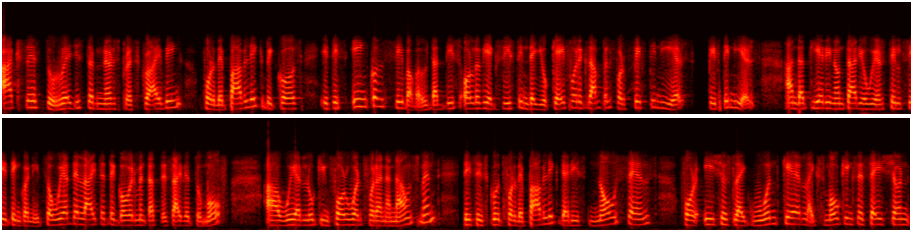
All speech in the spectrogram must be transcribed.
access to registered nurse prescribing for the public because it is inconceivable that this already exists in the UK, for example, for 15 years, 15 years, and that here in Ontario we are still sitting on it. So we are delighted the government has decided to move. Uh, we are looking forward for an announcement. This is good for the public. There is no sense for issues like wound care, like smoking cessation.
